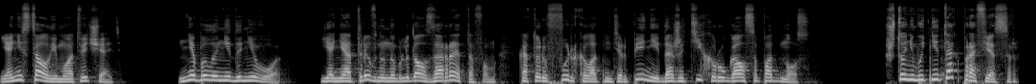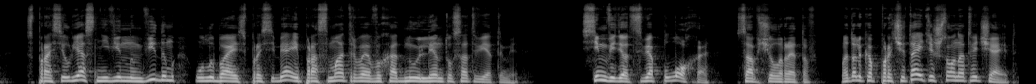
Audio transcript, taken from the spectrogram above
Я не стал ему отвечать. Мне было не до него. Я неотрывно наблюдал за Ретофом, который фыркал от нетерпения и даже тихо ругался под нос. «Что-нибудь не так, профессор?» — спросил я с невинным видом, улыбаясь про себя и просматривая выходную ленту с ответами. «Сим ведет себя плохо», — сообщил Ретов. «Вы только прочитайте, что он отвечает».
